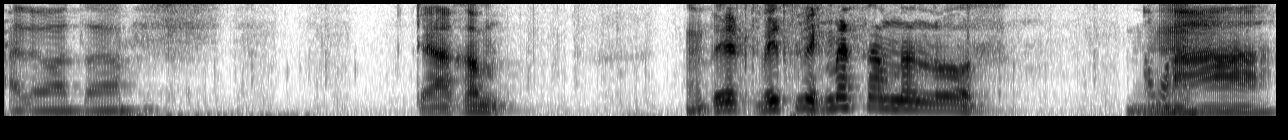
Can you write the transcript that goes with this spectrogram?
Hallo, Atta. Ja, komm. Willst, willst du mich messern, dann los. Ah.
